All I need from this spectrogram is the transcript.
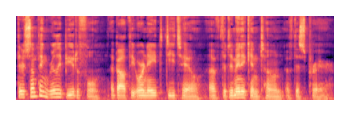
There's something really beautiful about the ornate detail of the Dominican tone of this prayer.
